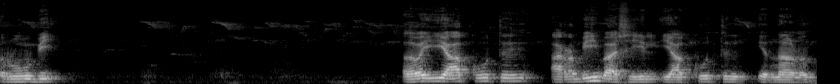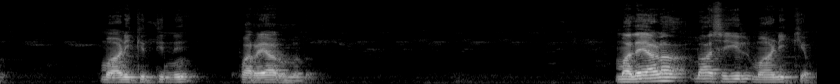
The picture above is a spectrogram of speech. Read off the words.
റൂബി. അഥവാ ഈ യാക്കൂത്ത് അറബി ഭാഷയിൽ യാക്കൂത്ത് എന്നാണ് മാണിക്യത്തിന് പറയാറുള്ളത്. മലയാള ഭാഷയിൽ മാണിക്യം.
